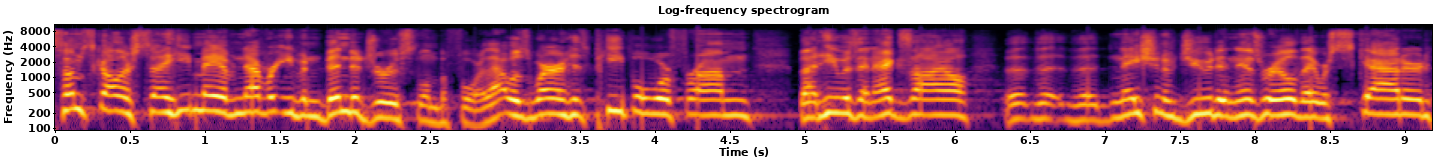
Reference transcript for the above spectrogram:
some scholars say he may have never even been to Jerusalem before. That was where his people were from, but he was in exile. The, the, the nation of Judah and Israel, they were scattered.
